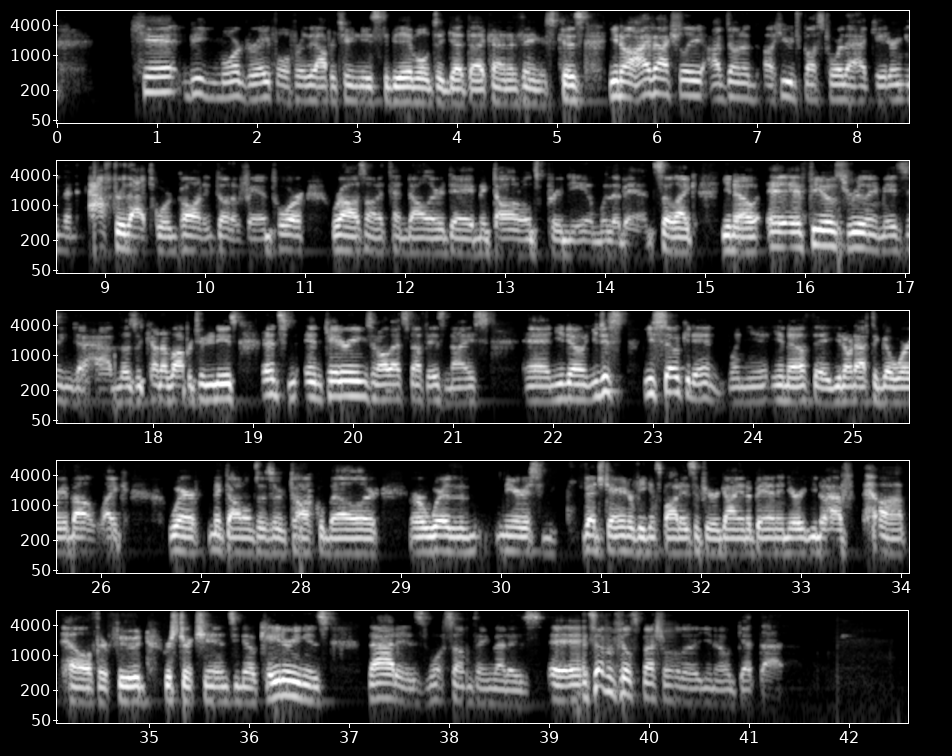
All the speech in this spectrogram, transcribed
can't be more grateful for the opportunities to be able to get that kind of things. Because you know i've actually i've done a, a, huge bus tour that had catering and then after that tour gone and done a van tour where i was on a $10 a day mcdonald's per diem with a band so like you know it, it feels really amazing to have those kind of opportunities. And it's and caterings and all that stuff is nice and you know you just you soak it in when you you know that you don't have to go worry about like where McDonald's is or Taco Bell or or where the nearest vegetarian or vegan spot is if you're a guy in a band and you're you know have uh, health or food restrictions. You know, catering is that is something that is it, it definitely feels special to you know get that.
